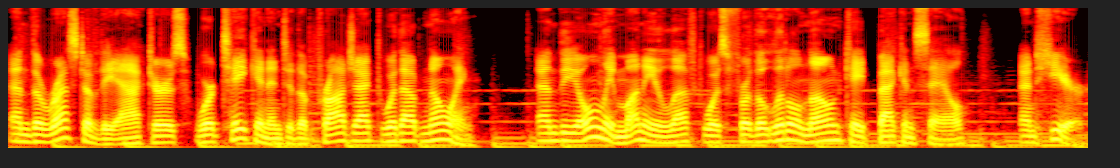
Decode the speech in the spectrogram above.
And the rest of the actors were taken into the project without knowing. And the only money left was for the little-known Kate Beckinsale. And here,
